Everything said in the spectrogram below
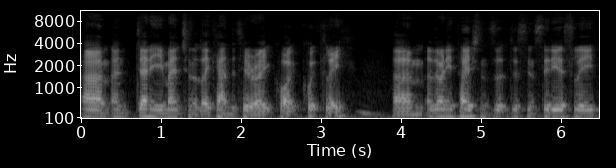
Um, and Jenny, you mentioned that they can deteriorate quite quickly. Mm. Um, are there any patients that just insidiously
